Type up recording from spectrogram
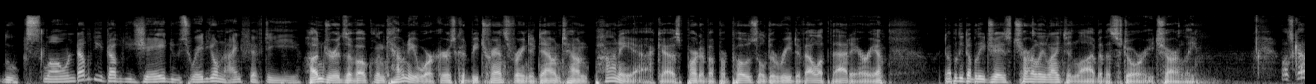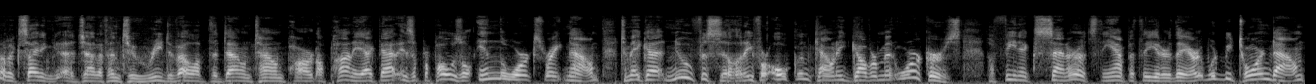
Luke Sloan, WWJ News Radio 950. Hundreds of Oakland County workers could be transferring to downtown Pontiac as part of a proposal to redevelop that area. WWJ's Charlie Langton live with a story. Charlie. Well, it's kind of exciting, uh, Jonathan, to redevelop the downtown part of Pontiac. That is a proposal in the works right now to make a new facility for Oakland County government workers. The Phoenix Center, it's the amphitheater there, it would be torn down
